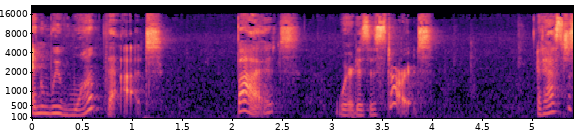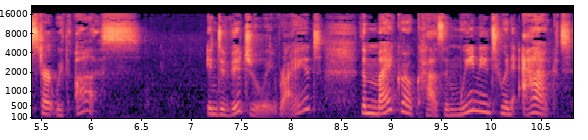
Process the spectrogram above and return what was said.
and we want that. But where does it start? it has to start with us individually, right? The microcosm, we need to enact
